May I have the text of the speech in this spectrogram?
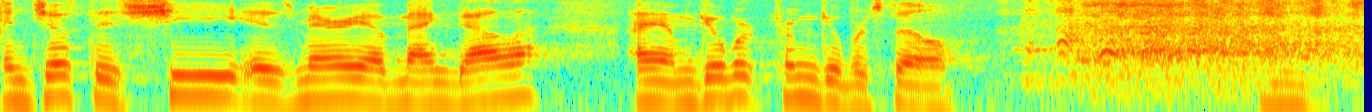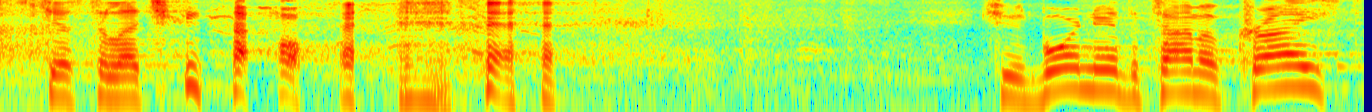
and just as she is Mary of Magdala, I am Gilbert from Gilbertsville. just to let you know. she was born near the time of Christ,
